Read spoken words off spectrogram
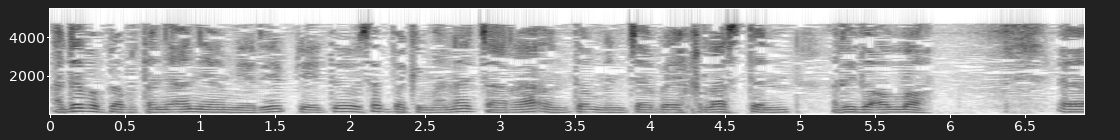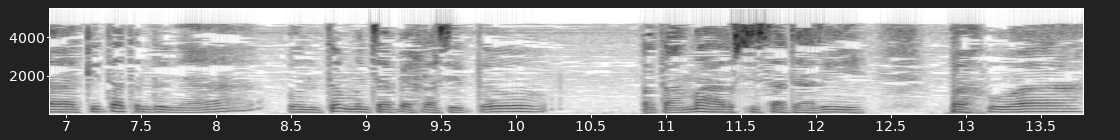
ada beberapa pertanyaan yang mirip yaitu Ustaz bagaimana cara untuk mencapai ikhlas dan ridha Allah. Kita tentunya untuk mencapai ikhlas itu Pertama harus disadari bahwa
